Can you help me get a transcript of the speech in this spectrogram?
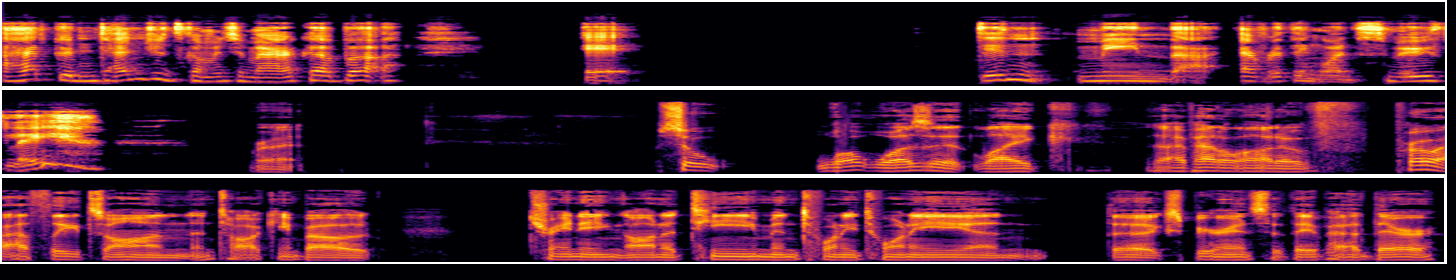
I had good intentions coming to America, but it didn't mean that everything went smoothly. right. So, what was it like I've had a lot of pro athletes on and talking about training on a team in 2020 and the experience that they've had there.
